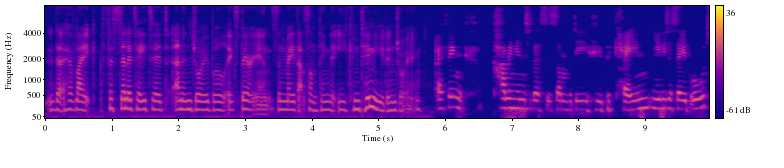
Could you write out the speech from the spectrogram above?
that have like facilitated an enjoyable experience and made that something that you continued enjoying. I think coming into this as somebody who became newly disabled,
